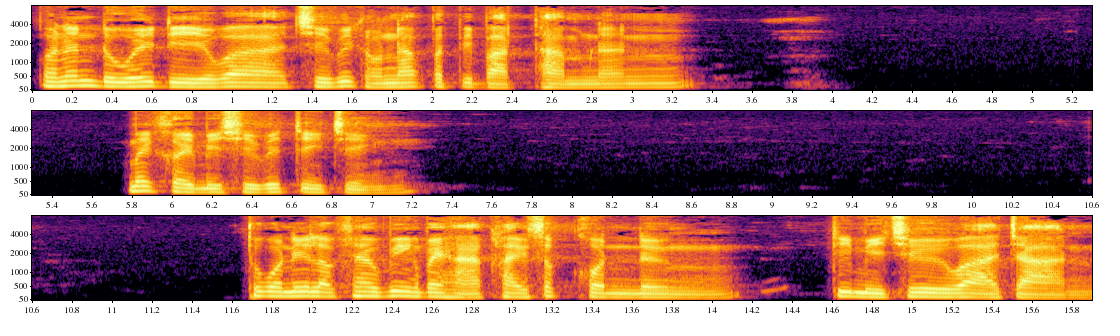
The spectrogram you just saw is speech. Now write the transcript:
เพราะนั้นดูให้ดีว่าชีวิตของนักปฏิบัติธรรมนั้น ไม่เคยมีชีวิตจริง ๆ ทุกวันนี้เราแค่วิ่งไปหาใครสักคนหนึ่งที่มีชื่อว่าอาจารย์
